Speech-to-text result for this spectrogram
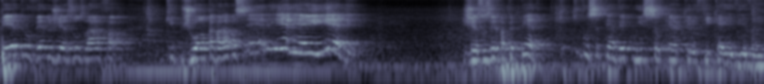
Pedro vendo Jesus lá, que João estava lá, você, ele, ele, ele, e ele. Jesus vira para Pedro, o que, que você tem a ver com isso se eu quero que ele fique aí vivo aí?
